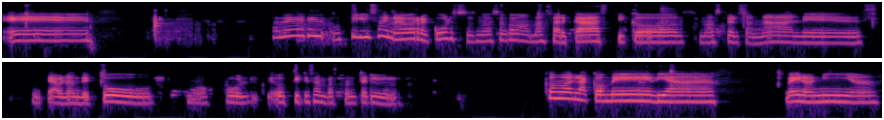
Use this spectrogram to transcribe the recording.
Eh, a ver, eh, utilizan nuevos recursos, ¿no? Son como más sarcásticos, más personales, te hablan de tú, como full, utilizan bastante el, como la comedia, la ironía.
